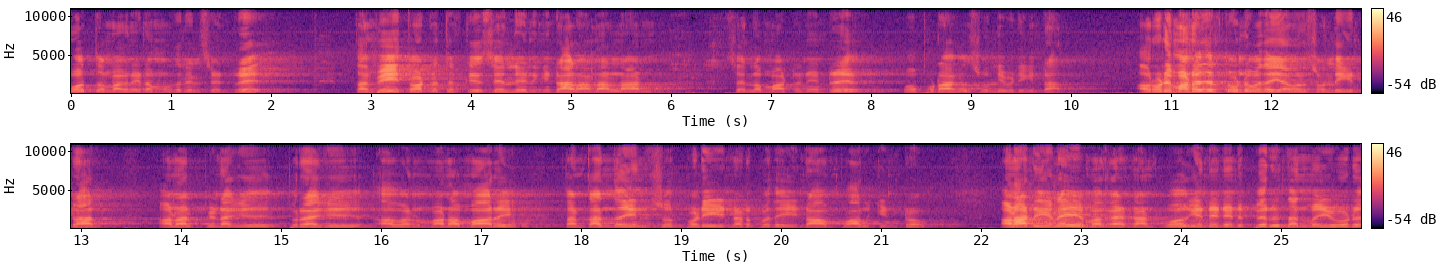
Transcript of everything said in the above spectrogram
மூத்த மகனிடம் முதலில் சென்று தம்பி தோட்டத்திற்கு செல் என்கின்றார். ஆனால் நான் செல்ல மாட்டேன் என்று ஒப்புடாக சொல்லிவிடுகின்றார். அவருடைய மனதில் தோன்றுவதை அவர் சொல்லுகின்றார். ஆனால் பிறகு பிறகு அவன் மனம் மாறி தன் தந்தையின் சொற்படி நடப்பதை நாம் பார்க்கின்றோம். ஆனால் இளைய மகன் நான் போகின்றேன் என்று பெருந்தன்மையோடு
